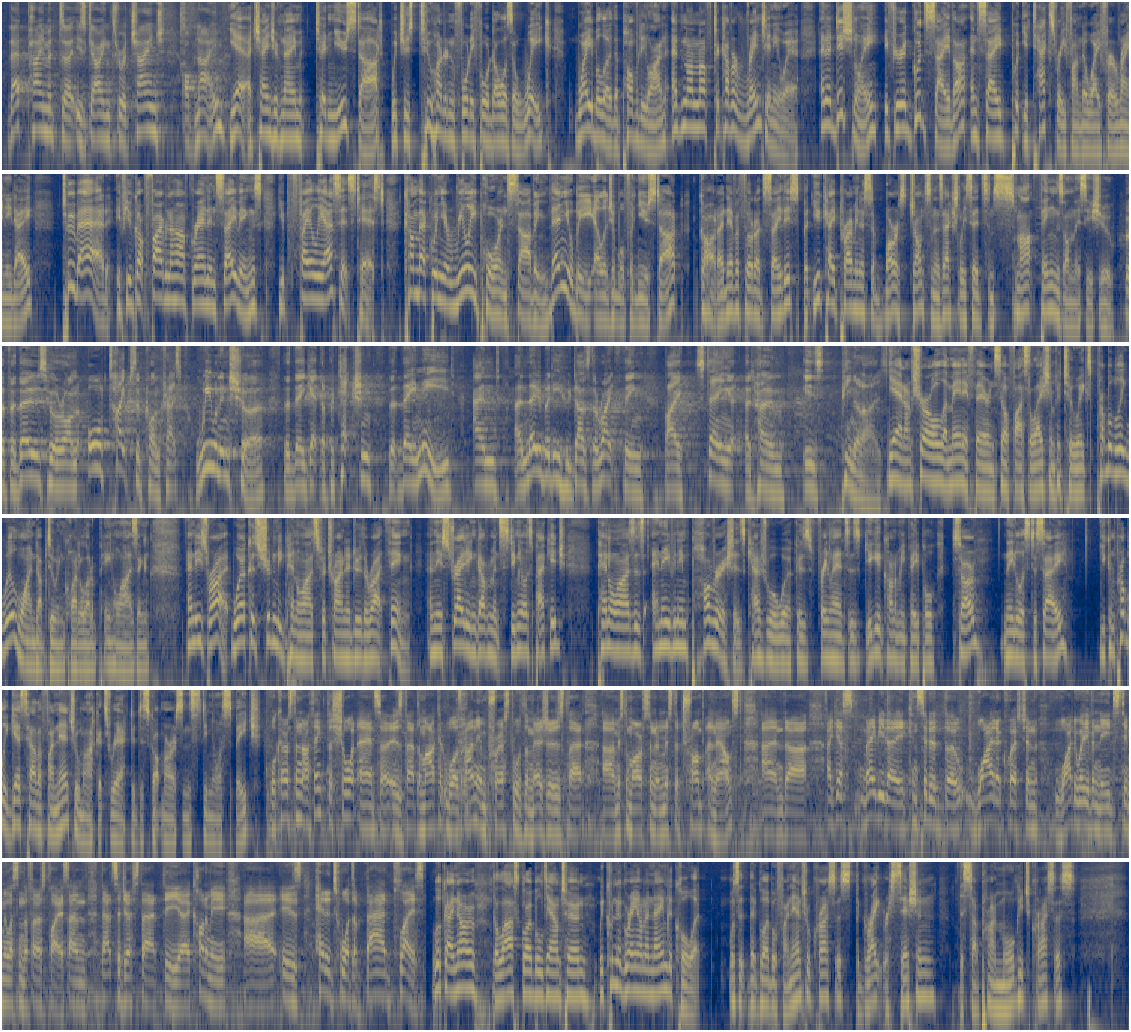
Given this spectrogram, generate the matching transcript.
That payment uh, is going through a change of name. Yeah, a change of name to Newstart, which is $244 a week, way below the poverty line, and not enough to cover rent anywhere. And additionally, if you're a good saver and say put your tax refund away for a rainy day, Too bad. If you've got five and a half grand in savings, you fail the assets test. Come back when you're really poor and starving, then you'll be eligible for Newstart. God, I never thought I'd say this, but UK Prime Minister Boris Johnson has actually said some smart things on this issue. But for those who are on all types of contracts, we will ensure that they get the protection that they need and uh, nobody who does the right thing by staying at home is penalised. Yeah, and I'm sure all the men, if they're in self isolation for two weeks, probably will wind up doing quite a lot of penalising. And he's right. Workers shouldn't be penalised for trying to do the right thing. And the Australian government stimulus package penalises and even impoverishes casual workers, freelancers, gig economy people. So, needless to say, you can probably guess how the financial markets reacted to Scott Morrison's stimulus speech. Well, Kirsten, I think the short answer is that the market was unimpressed with the measures that uh, Mr. Morrison and Mr. Trump announced. And uh, I guess maybe they considered the wider question why do we even need stimulus in the first place? And that suggests that the economy uh, is headed towards a bad place. Look, I know the last global downturn, we couldn't agree on a name to call it. Was it the global financial crisis, the Great Recession, the subprime mortgage crisis?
